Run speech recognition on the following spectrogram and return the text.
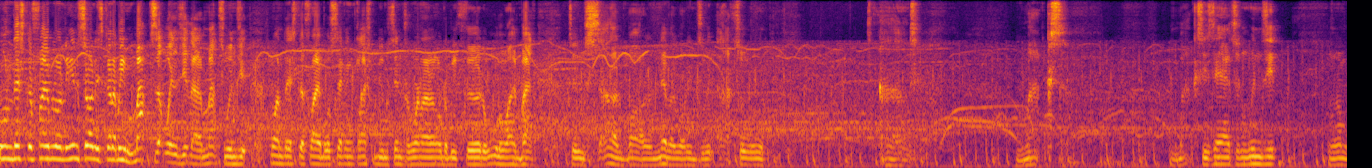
One Leicester Fable on the inside. It's going to be Max that wins it now. Max wins it. One Leicester Fable, second Clash Williams Central runner on to be third all the way back to Salad Bar who never got into it at all. And Max Max is out and wins it. Um,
